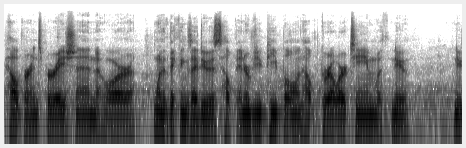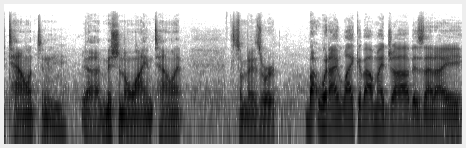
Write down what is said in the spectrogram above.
help or inspiration. Or one of the big things I do is help interview people and help grow our team with new new talent and uh, mission aligned talent. Sometimes we're, but what I like about my job is that I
